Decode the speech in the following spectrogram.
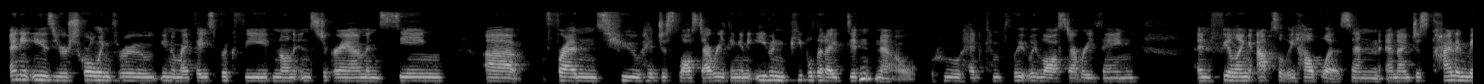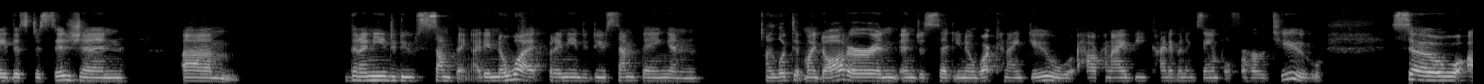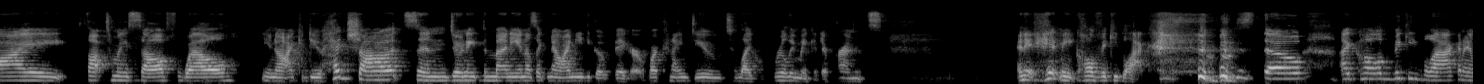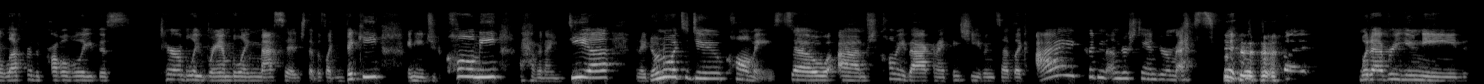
any easier scrolling through, you know, my Facebook feed and on Instagram and seeing uh, friends who had just lost everything, and even people that I didn't know who had completely lost everything and feeling absolutely helpless. And, and I just kind of made this decision um, that I needed to do something. I didn't know what, but I needed to do something. And I looked at my daughter and, and just said, you know, what can I do? How can I be kind of an example for her too? So I thought to myself, well, you know, I could do headshots and donate the money. And I was like, no, I need to go bigger. What can I do to like really make a difference? And it hit me, call Vicki Black. Mm-hmm. so I called Vicki Black and I left her the probably this terribly rambling message that was like, Vicki, I need you to call me. I have an idea and I don't know what to do. Call me. So um, she called me back and I think she even said, like, I couldn't understand your message, but whatever you need,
